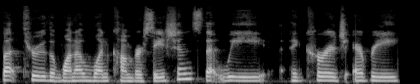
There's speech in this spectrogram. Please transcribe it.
but through the one on one conversations that we encourage every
